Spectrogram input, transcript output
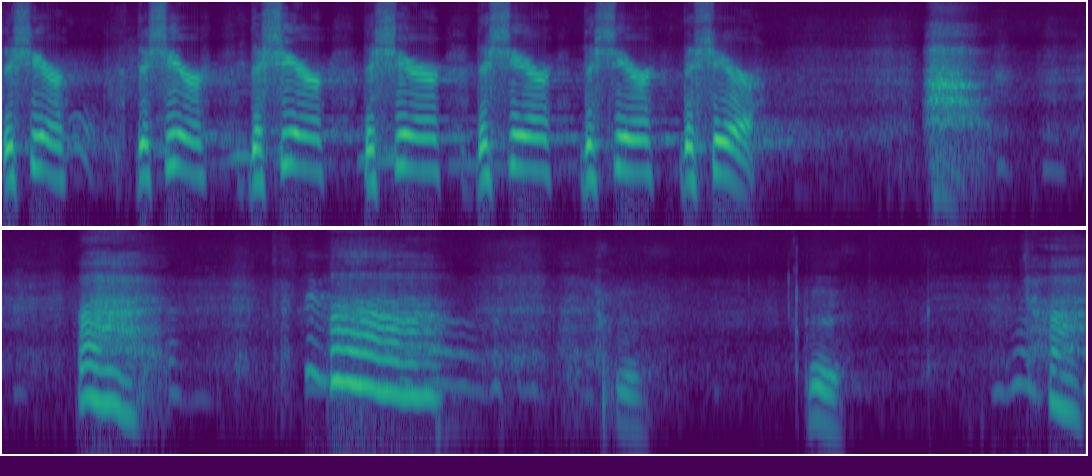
This year, this year, this year, this year, this year, this year, this year. Ah. Ah. Hmm. Hmm. Ah.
